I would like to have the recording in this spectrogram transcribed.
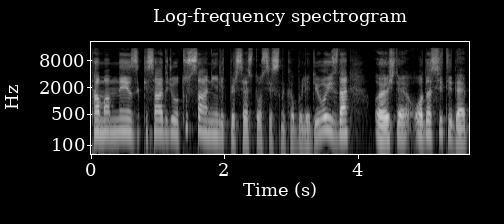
Tamam ne yazık ki sadece 30 saniyelik bir ses dosyasını kabul ediyor. O yüzden e, işte Audacity'de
